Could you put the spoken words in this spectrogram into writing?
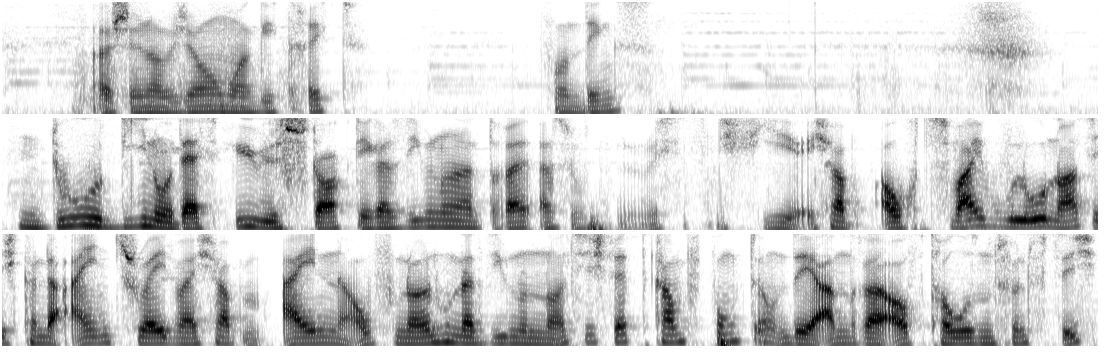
ah, den habe ich auch mal gekriegt. Von Dings. Ein Duo Dino, der ist übelst stark, Digga. 703, also ist jetzt nicht viel. Ich habe auch zwei Volonas. Ich könnte einen trade, weil ich habe einen auf 997 Wettkampfpunkte und der andere auf 1050.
